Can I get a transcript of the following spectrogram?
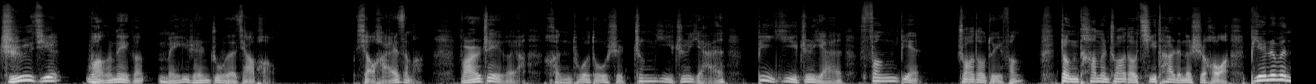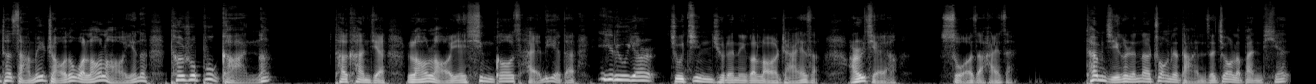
直接往那个没人住的家跑。小孩子嘛，玩这个呀，很多都是睁一只眼闭一只眼，方便抓到对方。等他们抓到其他人的时候啊，别人问他咋没找到我老老爷呢？他说不敢呢。他看见老老爷兴高采烈的一溜烟儿就进去了那个老宅子，而且呀，锁子还在。他们几个人呢，壮着胆子叫了半天，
